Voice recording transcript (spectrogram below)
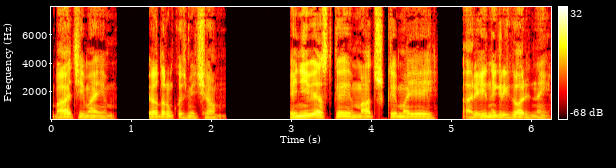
батей моим, Федором Кузьмичем и невесткой, матушкой моей, Ариной Григорьевной.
